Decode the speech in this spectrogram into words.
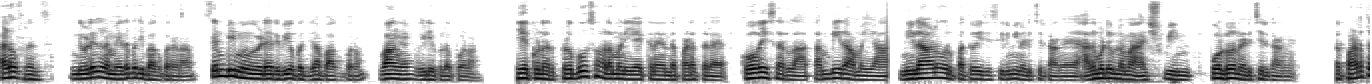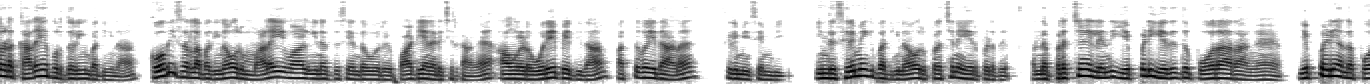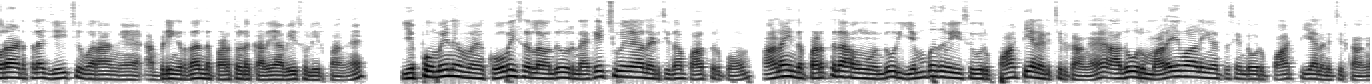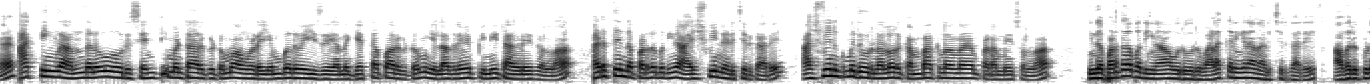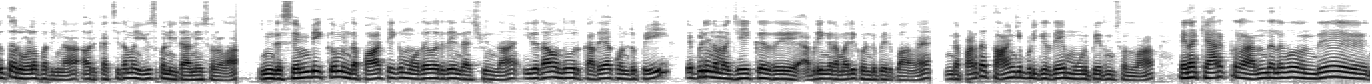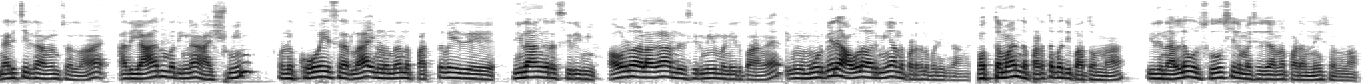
Hello friends இந்த வீடியோவில் நம்ம எதை பற்றி பார்க்க போகிறோம்னா செம்பி மூவியோட ரிவ்யூ பற்றி தான் பார்க்க போகிறோம் வாங்க வீடியோக்குள்ளே போகலாம் இயக்குனர் பிரபு சாலமணி இயக்குன இந்த படத்தில் கோவை சர்லா தம்பி ராமையா நிலான்னு ஒரு பத்து வயசு சிறுமி நடிச்சிருக்காங்க. அது மட்டும் இல்லாமல் அஸ்வின் போன்றோர் நடிச்சிருக்காங்க. இந்த படத்தோட கதையை பொறுத்த வரைக்கும் பார்த்தீங்கன்னா கோவை சர்லா பார்த்தீங்கன்னா ஒரு மலைவாழ் இனத்தை சேர்ந்த ஒரு பாட்டியாக நடிச்சிருக்காங்க. அவங்களோட ஒரே பேத்தி தான் பத்து வயதான சிறுமி செம்பி இந்த சிறுமிக்கு பார்த்தீங்கன்னா ஒரு பிரச்சனை ஏற்படுது. அந்த பிரச்சனையிலேருந்து எப்படி எதிர்த்து போராடுறாங்க? எப்படி அந்த போராட்டத்தில் ஜெயிச்சு வராங்க? அப்படிங்கிறத அந்த படத்தோட கதையாகவே சொல்லியிருப்பாங்க. எப்போவுமே நம்ம கோவை சர்லா வந்து ஒரு நகைச்சுவையாக நடித்து தான் பார்த்துருப்போம். ஆனால் இந்த படத்தில் அவங்க வந்து ஒரு எண்பது வயசு ஒரு பாட்டியாக நடிச்சிருக்காங்க. அதுவும் ஒரு மலைவாழ் இனத்தை சேர்ந்த ஒரு பாட்டியாக நடிச்சிருக்காங்க. ஆக்டிங்கில் அந்தளவு ஒரு சென்டிமெண்ட்டாக இருக்கட்டும் அவங்களோட எண்பது வயசு அந்த கெட்டப்பாக இருக்கட்டும் எல்லாத்துலேயுமே பின்னிட்டாங்கன்னே சொல்லலாம். அடுத்து இந்த படத்தில் பார்த்தீங்கன்னா அஸ்வின் நடிச்சிருக்காரு. அஸ்வினுக்கும் இது ஒரு நல்ல ஒரு கம்பேக்னான படம்னே சொல்லலாம். இந்த படத்தில் பார்த்தீங்கன்னா அவர் ஒரு வழக்கறிஞராக நடிச்சிருக்காரு. அவர் கொடுத்த ரோலை பார்த்தீங்கன்னா அவர் கச்சிதமாக யூஸ் பண்ணிட்டானே சொல்லலாம். இந்த செம்பிக்கும் இந்த பாட்டிக்கும் உதவுறதே இந்த அஸ்வின் தான். இதை தான் வந்து ஒரு கதையாக கொண்டு போய் எப்படி நம்ம ஜெயிக்கிறது அப்படிங்கிற மாதிரி கொண்டு போயிருப்பாங்க. இந்த படத்தை தாங்கி பிடிக்கிறதே மூணு பேர்னு சொல்லலாம். ஏன்னா கேரக்டரில் அந்த அளவு வந்து நடிச்சிருக்காங்கன்னு சொல்லலாம். அது யாருன்னு பார்த்தீங்கன்னா அஸ்வின் ஒன்று கோவை சர்லா இன்னொன்று வந்து அந்த பத்து வயது நிலாங்கிற சிறுமி. அவ்வளோ அழகாக அந்த சிறுமியும் பண்ணியிருப்பாங்க இவங்க மூணு பேர் அவ்வளோ அருமையாக அந்த படத்தில் பண்ணியிருக்காங்க மொத்தமாக இந்த படத்தை பற்றி பார்த்தோம்னா இது நல்ல ஒரு சோஷியல் மெசேஜான படம்னே சொல்லலாம்.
